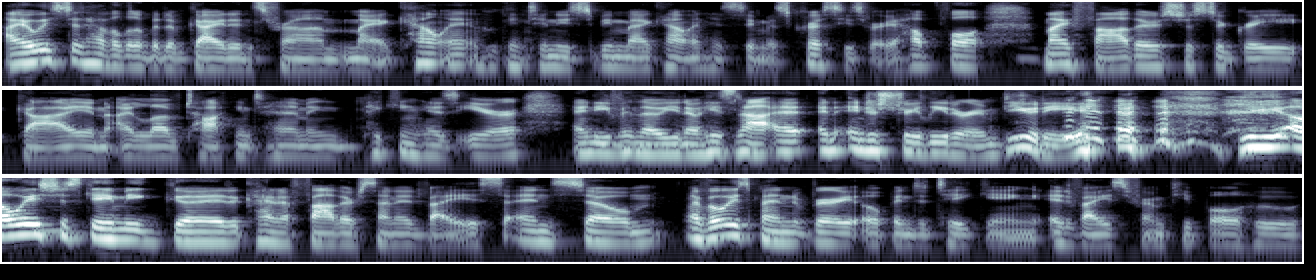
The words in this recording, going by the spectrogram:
I always did have a little bit of guidance from my accountant who continues to be my accountant. His name is chris. He's very helpful. Mm-hmm. My father's just a great guy and i love talking to him and picking his ear. And even though you know mm-hmm. he's not a, an industry leader in beauty he always just gave me good kind of father son advice. And so um, i've always been very open to taking advice from people who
